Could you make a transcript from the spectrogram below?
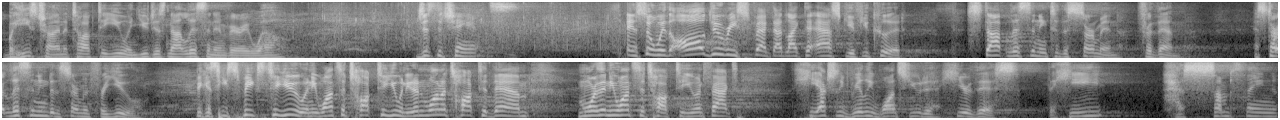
but He's trying to talk to you and you just not listening very well. Just a chance. And so, with all due respect, I'd like to ask you if you could Stop listening to the sermon for them and start listening to the sermon for you because he speaks to you and he wants to talk to you and he doesn't want to talk to them more than he wants to talk to you. In fact, he actually really wants you to hear this that he has something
